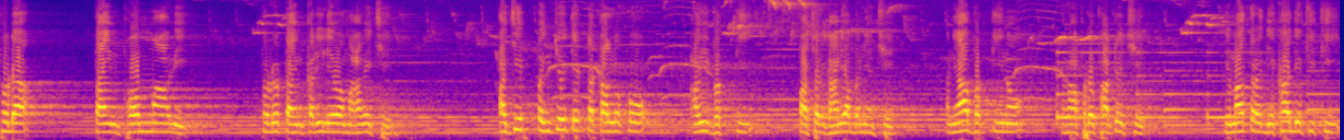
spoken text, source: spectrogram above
થોડા ટાઈમ ફોર્મમાં આવી થોડો ટાઈમ કરી લેવામાં આવે છે. આજે પંચોતેર ટકા લોકો આવી ભક્તિ પાછળ ઘાલ્યા બન્યા છે અને આ ભક્તિનો રાફડો ફાટ્યો છે. એ માત્ર દેખાદેખીથી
